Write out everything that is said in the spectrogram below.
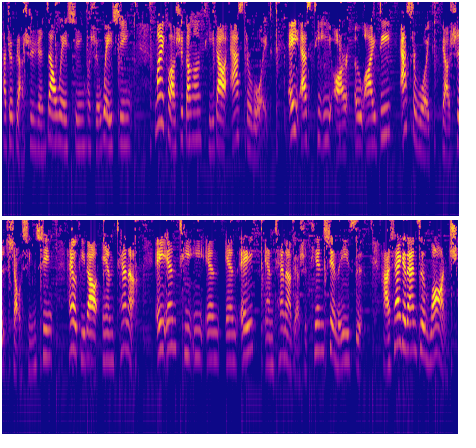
它就表示人造卫星或是卫星。Mike 老师刚刚提到 asteroid，a s t e r o i d，asteroid 表示小行星。还有提到 antenna，a n t e n n a，antenna 表示天线的意思。好，下一个单词 launch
